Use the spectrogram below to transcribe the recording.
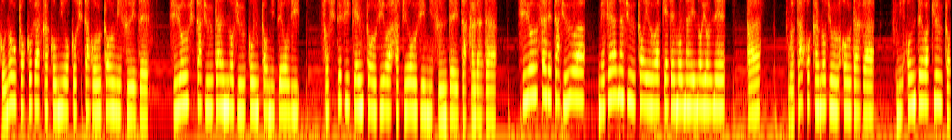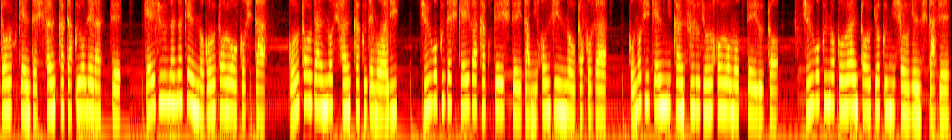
この男が過去に起こした強盗未遂で、使用した銃弾の銃痕と似ており、そして事件当時は八王子に住んでいたからだ。使用された銃は、メジャーな銃というわけでもないのよね。ああ。また他の情報だが、日本では旧都道府県で資産家宅を狙って、計17件の強盗を起こした、強盗団の主犯格でもあり、中国で死刑が確定していた日本人の男が、この事件に関する情報を持っていると、中国の公安当局に証言したぜ。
